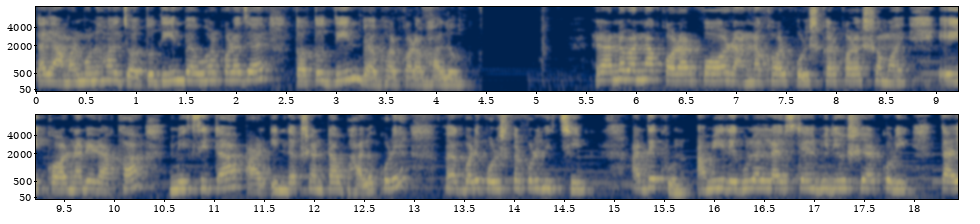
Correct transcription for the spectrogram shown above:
তাই আমার মনে হয় যত দিন ব্যবহার করা যায় তত দিন ব্যবহার করা ভালো। রান্নাবান্না করার পর রান্নাঘর পরিষ্কার করার সময় এই কর্নারে রাখা মিক্সিটা আর ইন্ডাকশানটাও ভালো করে একবারে পরিষ্কার করে নিচ্ছি। আর দেখুন, আমি রেগুলার লাইফস্টাইল ভিডিও শেয়ার করি, তাই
